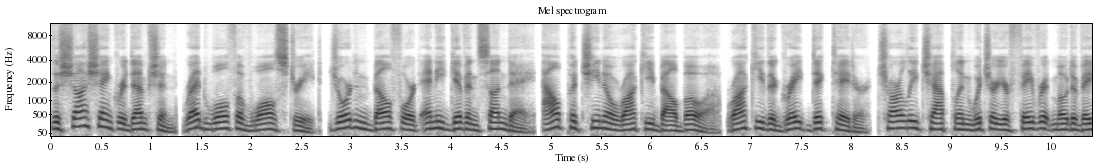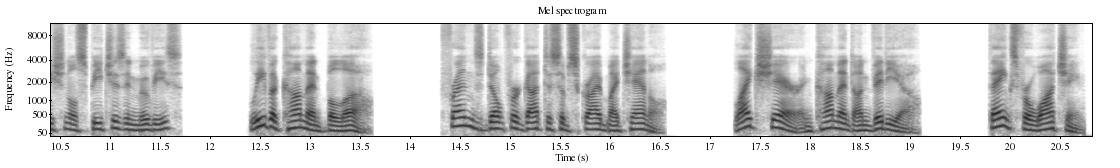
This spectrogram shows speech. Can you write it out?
The Shawshank Redemption, Red Wolf of Wall Street, Jordan Belfort Any Given Sunday, Al Pacino Rocky Balboa, Rocky the Great Dictator, Charlie Chaplin Which are your favorite motivational speeches in movies? Leave a comment below. Friends don't forget to subscribe my channel. Like share and comment on video. Thanks for watching.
